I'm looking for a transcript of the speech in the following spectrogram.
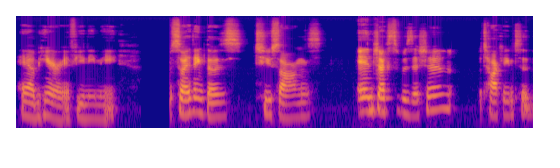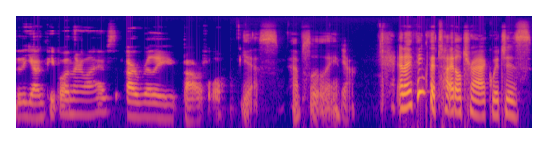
"Hey, I'm here if you need me." So I think those two songs in juxtaposition talking to the young people in their lives are really powerful. Yes, absolutely. Yeah. And I think the title track, which is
